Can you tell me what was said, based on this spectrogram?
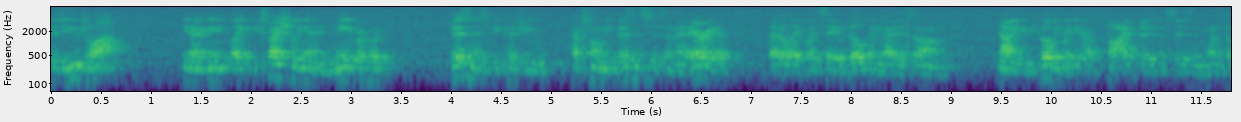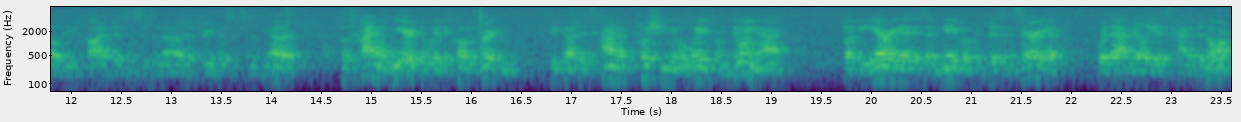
is a huge lot. You know, I mean, like, especially in a neighborhood business, because you have so many businesses in that area that are like, let's say, a building that is, um, not a huge building, but you have five businesses in one building, five businesses in another, three businesses in the other. So it's kind of weird the way the code is written, because it's kind of pushing you away from doing that, but the area is a neighborhood business area where that really is kind of the norm.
